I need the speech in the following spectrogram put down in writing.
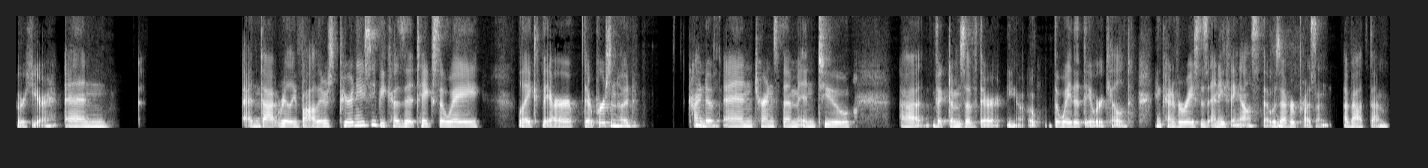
who are here and and that really bothers Piranesi because it takes away like their their personhood kind mm-hmm. of and turns them into uh, victims of their you know the way that they were killed and kind of erases anything else that was mm-hmm. ever present about them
